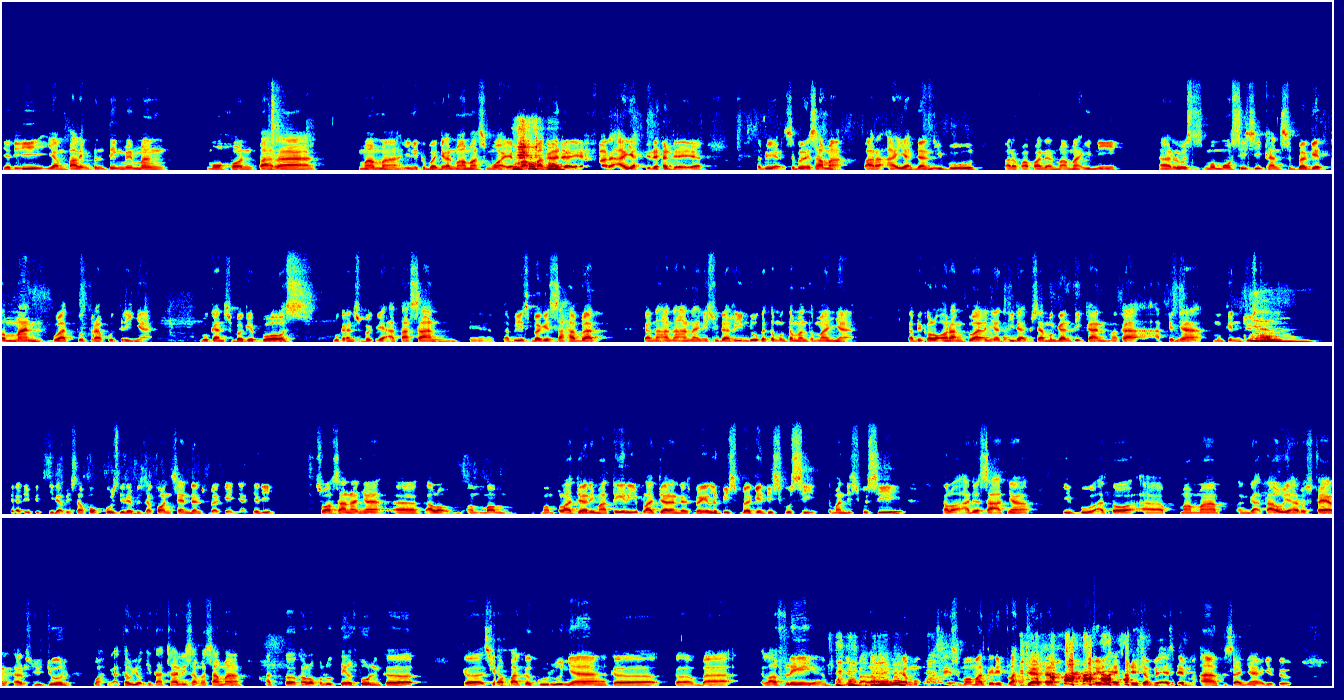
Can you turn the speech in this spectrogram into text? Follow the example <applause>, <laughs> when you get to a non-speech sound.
Jadi yang paling penting memang mohon para mama, ini kebanyakan mama semua ya, papa nggak ada ya, <laughs> para ayah tidak ada ya. Tapi sebenarnya sama, para ayah dan ibu, para papa dan mama ini harus memosisikan sebagai teman buat putra putrinya, bukan sebagai bos, bukan sebagai atasan, ya, tapi sebagai sahabat. Karena anak-anak ini sudah rindu ketemu teman-temannya. Tapi kalau orang tuanya tidak bisa menggantikan, maka akhirnya mungkin justru yeah. jadi tidak bisa fokus, tidak bisa konsen dan sebagainya. Jadi suasananya uh, kalau mem mempelajari materi, pelajaran dan sebagainya lebih sebagai diskusi, teman diskusi. Kalau ada saatnya ibu atau uh, mama nggak tahu ya harus fair, harus jujur. Wah nggak tahu, yuk kita cari sama-sama. Atau kalau perlu telepon ke ke siapa? Ke gurunya, ke ke Mbak Lovely ya, mungkin Mbak Lovely sudah <laughs> menguasai semua materi pelajaran dari SD sampai SMA misalnya gitu.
